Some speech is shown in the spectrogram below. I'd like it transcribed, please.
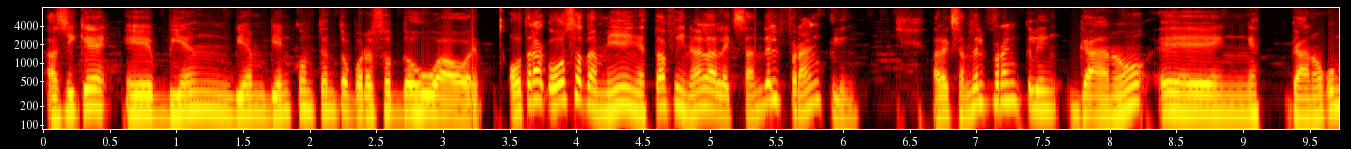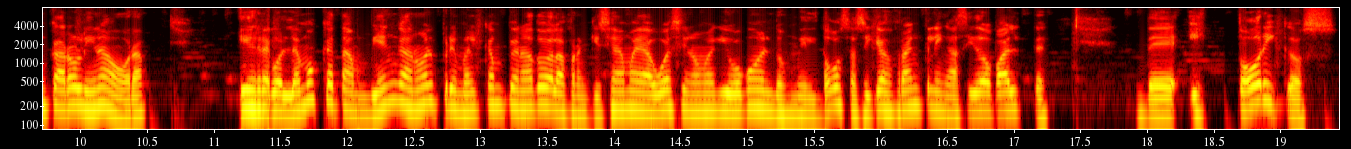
Así que eh, bien, bien, bien contento por esos dos jugadores. Otra cosa también en esta final, Alexander Franklin. Alexander Franklin ganó, en, ganó con Carolina ahora. Y recordemos que también ganó el primer campeonato de la franquicia de Mayagüez, si no me equivoco, en el 2002. Así que Franklin ha sido parte de históricos,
